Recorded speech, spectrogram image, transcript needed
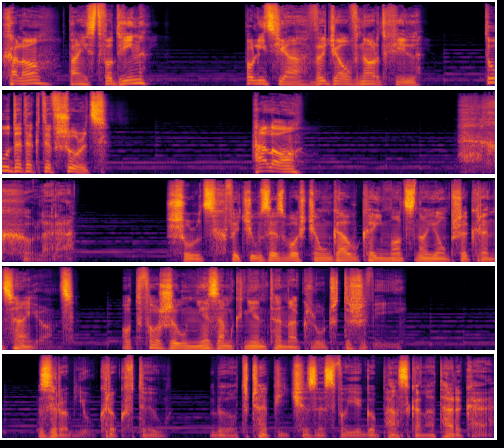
Halo, państwo Dean? Policja, wydział w Nordhill. Tu detektyw Schulz. Halo? Cholera. Schulz chwycił ze złością gałkę i mocno ją przekręcając, otworzył niezamknięte na klucz drzwi. Zrobił krok w tył, by odczepić ze swojego paska latarkę.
